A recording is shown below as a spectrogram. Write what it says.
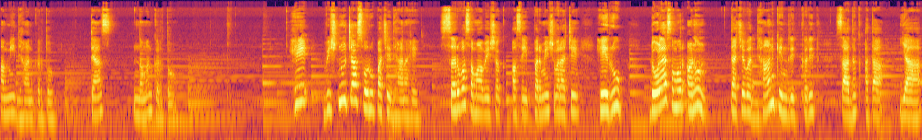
आम्ही ध्यान करतो. त्यास नमन करतो. हे विष्णूच्या स्वरूपाचे ध्यान आहे. सर्व समावेशक असे परमेश्वराचे हे रूप डोळ्यासमोर आणून त्याच्यावर ध्यान केंद्रित करीत साधक आता या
